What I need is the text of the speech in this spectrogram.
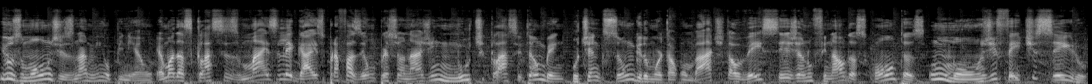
E os monges, na minha opinião, é uma das classes mais legais para fazer um personagem multiclasse também. O Chang Tsung do Mortal Kombat talvez seja, no final das contas, um monge feiticeiro.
